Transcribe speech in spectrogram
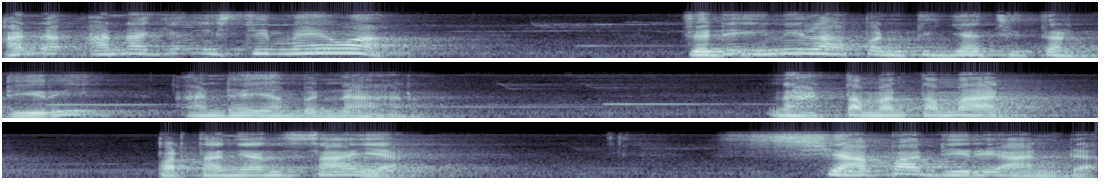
anak-anak yang istimewa. Jadi inilah pentingnya citra diri Anda yang benar. Nah, teman-teman, pertanyaan saya, siapa diri Anda?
